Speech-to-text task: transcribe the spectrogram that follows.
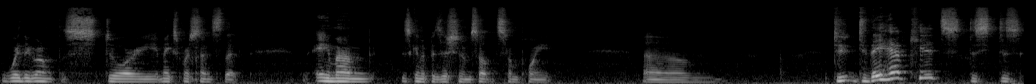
where they're going with the story, it makes more sense that Amon is going to position himself at some point. Um, do do they have kids? Does does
